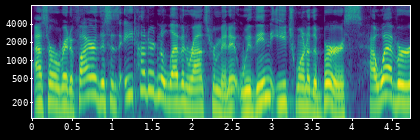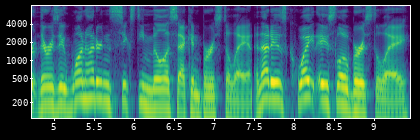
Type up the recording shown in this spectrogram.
As for our rate of fire, this is 811 rounds per minute within each one of the bursts. However, there is a 160 millisecond burst delay, and that is quite a slow burst delay.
